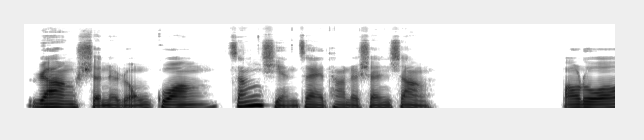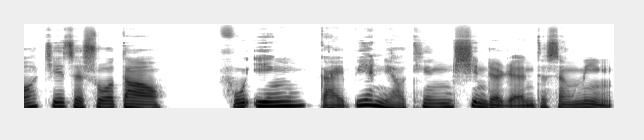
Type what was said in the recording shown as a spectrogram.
让神的荣光彰显在他的身上。保罗接着说道：“福音改变了听信的人的生命，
